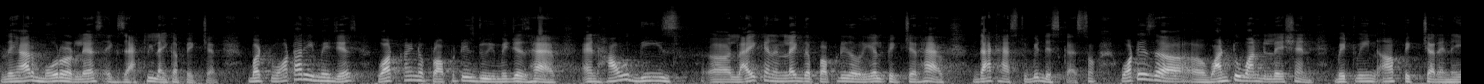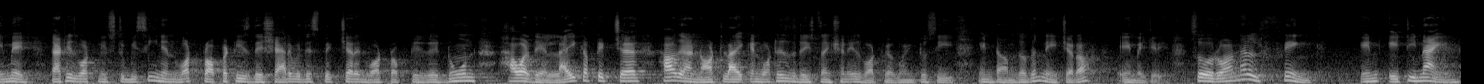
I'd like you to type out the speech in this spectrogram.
they are more or less exactly like a picture, but what are images, what kind of properties do images have and how these uh, like and unlike the properties of real picture have that has to be discussed. So, what is the one to one relation between a picture and an image that is what needs to be seen and what properties they share with this picture and what properties they do not, how are they like a picture, how they are not like and what is the distinction is what we are going to see in terms of the nature of imagery. So, Ronald Finke in 89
